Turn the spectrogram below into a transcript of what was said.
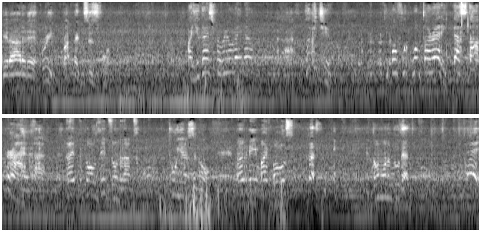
Get out of there. Free. Rock, paper, scissors for me. Are you guys for real right now? Look at you. You both look whooped already. Got stalker eyes. I tried to call dibs on Ramsey two years ago. Ernie, my balls. you don't want to do that. Hey,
